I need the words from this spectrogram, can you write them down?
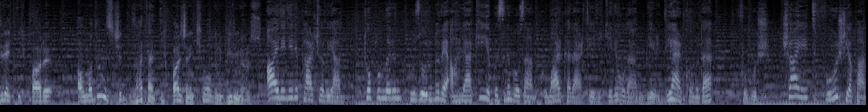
direkt ihbarı almadığımız için zaten ihbarcının kim olduğunu bilmiyoruz. aileleri parçalayan, toplumların huzurunu ve ahlaki yapısını bozan kumar kadar tehlikeli olan bir diğer konu da fuhuş. Şayet fuhuş yapan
